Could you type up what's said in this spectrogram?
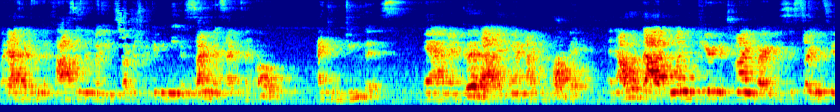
But as I was in the classes and my instructors were giving me assignments, I was like, oh, I can do this. And I'm good at it, and I love it. And out of that one period of time where I was just starting to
